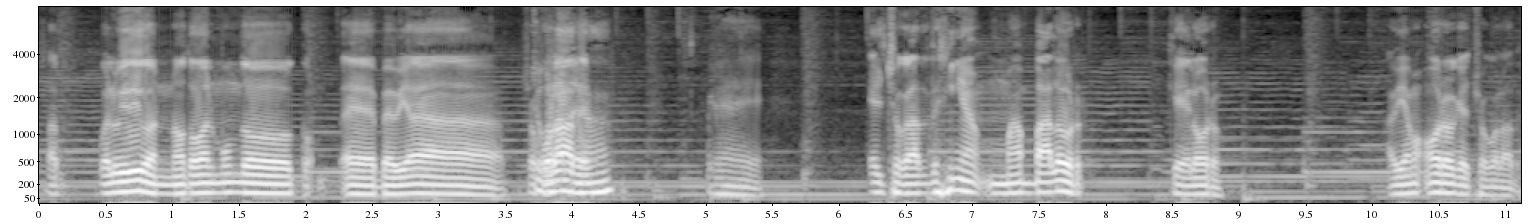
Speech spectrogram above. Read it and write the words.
O sea, vuelvo y digo, no todo el mundo eh, bebía chocolate. Eh, el chocolate tenía más valor que el oro. Había más oro que chocolate.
